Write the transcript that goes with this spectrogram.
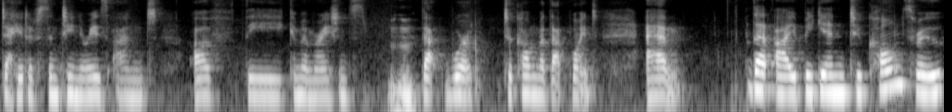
decade of centenaries and of the commemorations Mm-hmm. that were to come at that point, um, that I begin to comb through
